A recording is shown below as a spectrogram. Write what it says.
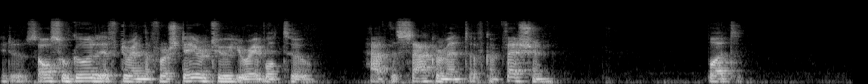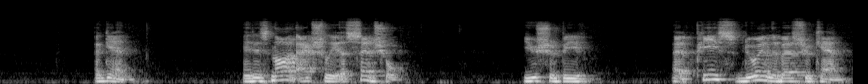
it is also good if during the first day or two you're able to have the sacrament of confession but again, it is not actually essential. You should be at peace doing the best you can.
